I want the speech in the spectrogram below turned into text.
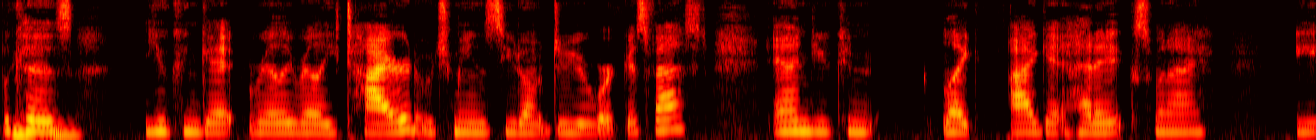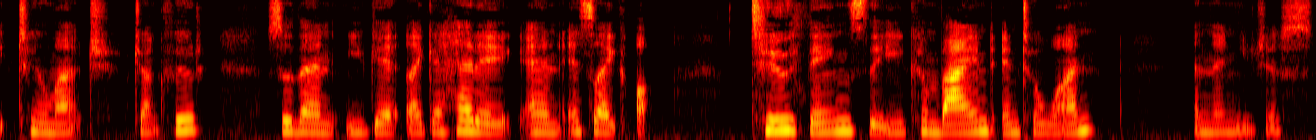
because mm-hmm. you can get really, really tired, which means you don't do your work as fast. And you can, like, I get headaches when I eat too much junk food. So then you get like a headache, and it's like two things that you combined into one, and then you just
